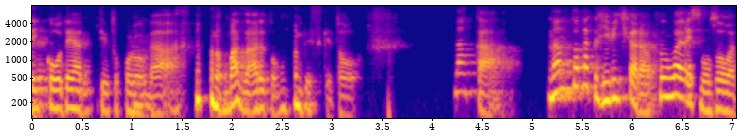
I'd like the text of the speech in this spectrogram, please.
うん。最高であるっていうとこうん。ろが、あのまずあると思うんですけど、なんか、なんとなく響きからふんわり想像は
